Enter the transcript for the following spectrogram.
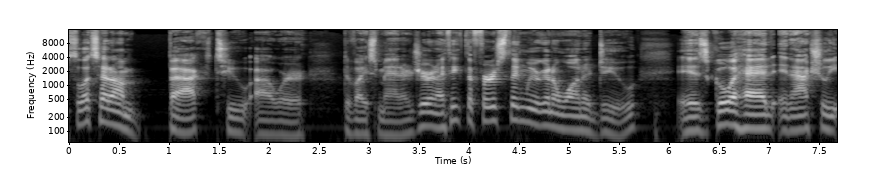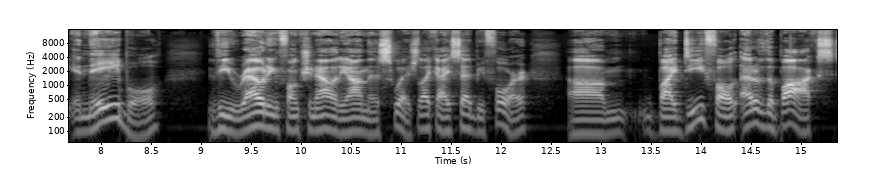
so let's head on back to our device manager. And I think the first thing we're going to want to do is go ahead and actually enable the routing functionality on this switch. Like I said before, um, by default, out of the box,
